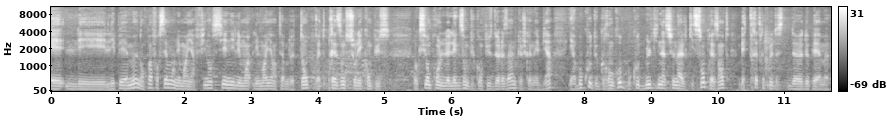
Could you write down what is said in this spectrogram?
et les, PME n'ont pas forcément les moyens financiers ni les, les, moyens en termes de temps pour être présents sur les campus. Donc, si on prend l'exemple du campus de Lausanne, que je connais bien, il y a beaucoup de grands groupes, beaucoup de multinationales qui sont présentes, mais très très peu de, PME.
